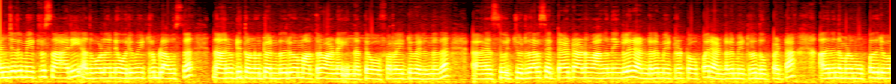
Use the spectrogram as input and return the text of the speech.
അഞ്ചര മീറ്റർ സാരി അതുപോലെ തന്നെ ഒരു മീറ്റർ ബ്ലൗസ് നാനൂറ്റി തൊണ്ണൂറ്റി ഒൻപത് രൂപ മാത്രമാണ് ഇന്നത്തെ ഓഫർ റേറ്റ് വരുന്നത്. ചുരിദാർ സെറ്റായിട്ടാണ് വാങ്ങുന്നതെങ്കിൽ രണ്ടര മീറ്റർ ടോപ്പ് രണ്ടര മീറ്റർ ദുപ്പട്ട. അതിന് നമ്മൾ മുപ്പത് രൂപ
